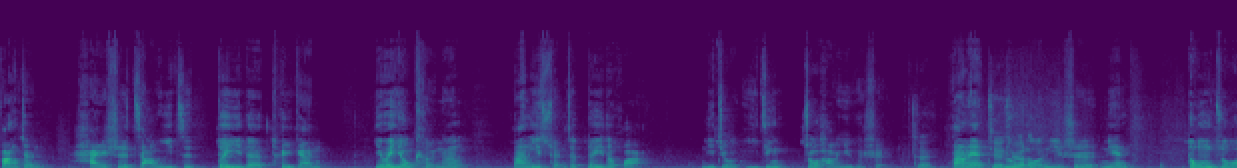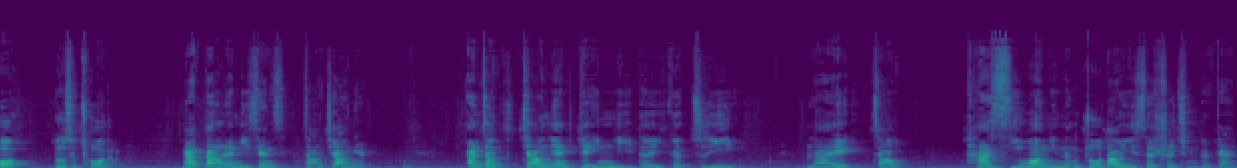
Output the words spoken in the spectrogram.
方正，还是找一支对的推杆？因为有可能，当你选择对的话，你就已经做好一个事。对，当然，如果你是连动作都是错的，那当然你先找教练，按照教练给你的一个指引来找他希望你能做到一些事情的干。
